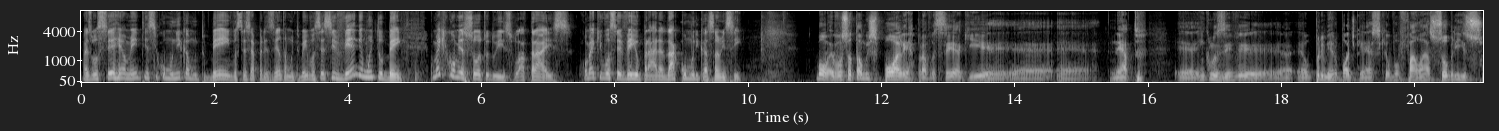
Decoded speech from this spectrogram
Mas você realmente se comunica muito bem, você se apresenta muito bem, você se vende muito bem. Como é que começou tudo isso lá atrás? Como é que você veio para a área da comunicação em si? Bom, eu vou soltar um spoiler para você aqui, é, é, Neto. É, inclusive, é, é, o primeiro podcast que eu vou falar sobre isso.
